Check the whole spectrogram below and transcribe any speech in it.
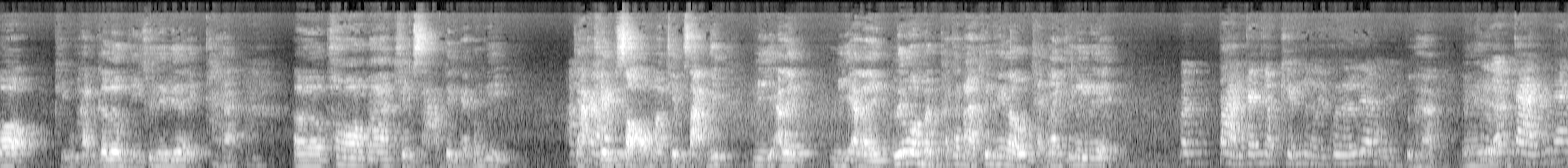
ก็ผิวพรรณก็เริ่มดีขึ้นเรื่อยๆนะค่ะฮะเอ่อพอมาเข็มสามเป็นไงบ้างพี่อาจากการเข็มสองมาเข็มสามนี่มีอะไรมีอะไรหรือว่ามันพัฒนาขึ้นให้เราแข็งแรงขึ้นเรื่อยมันต่างกันกับเข็มหนึ่งเลยคนละเรื่องเลย ๆนะฮะเอคือออาการพวกเนี้ย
